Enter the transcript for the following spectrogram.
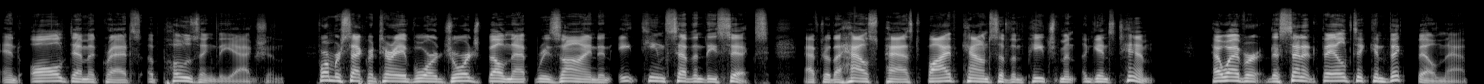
and all Democrats opposing the action. Former Secretary of War George Belknap resigned in 1876 after the House passed five counts of impeachment against him. However, the Senate failed to convict Belknap,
